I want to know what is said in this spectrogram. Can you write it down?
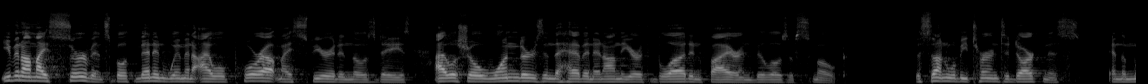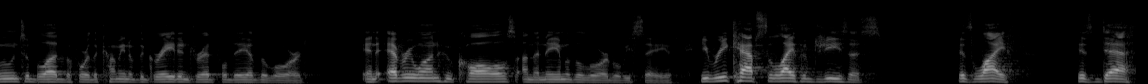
Even on my servants, both men and women, I will pour out my spirit in those days. I will show wonders in the heaven and on the earth blood and fire and billows of smoke. The sun will be turned to darkness and the moon to blood before the coming of the great and dreadful day of the Lord. And everyone who calls on the name of the Lord will be saved. He recaps the life of Jesus, his life, his death,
